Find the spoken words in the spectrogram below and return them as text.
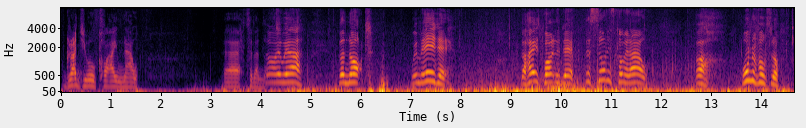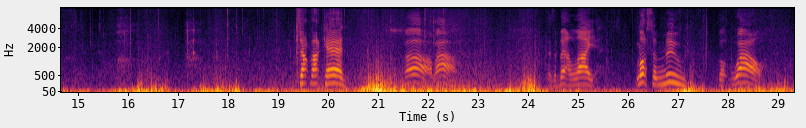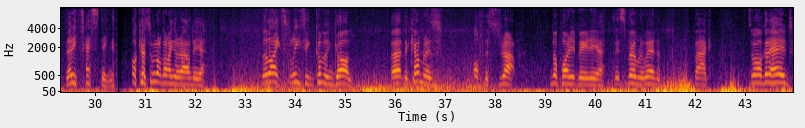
gradual climb now uh, to the Knott. Oh, here we are, the Knott. We made it. The highest point of the day. The sun is coming out. Oh, wonderful stuff. Tap that can. Oh wow. There's a bit of light. Lots of mood. But wow. Very testing. Okay, so we're not going around here. The light's fleeting, come and gone. Uh, the camera's off the strap. No point in it being here. It's firmly away in the bag. So I'm going to head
